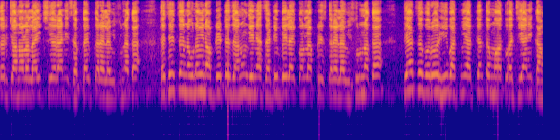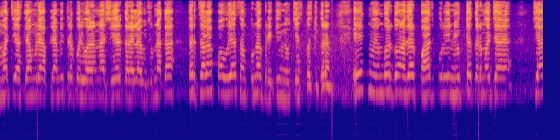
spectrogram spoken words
तर चॅनलला लाईक शेअर आणि सबस्क्राईब करायला विसरू नका. तसेच नवनवीन अपडेट जाणून घेण्यासाठी बेल आयकॉनला प्रेस करायला विसरू नका. त्याचबरोबर ही बातमी अत्यंत महत्वाची आणि कामाची असल्यामुळे आपल्या मित्र परिवारांना शेअर करायला विसरू नका. तर चला पाहूया संपूर्ण ब्रेकिंग न्यूजचे स्पष्टीकरण. एक नोव्हेंबर दोन हजार पाच पूर्वी नियुक्त कर्मचाऱ्या च्या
